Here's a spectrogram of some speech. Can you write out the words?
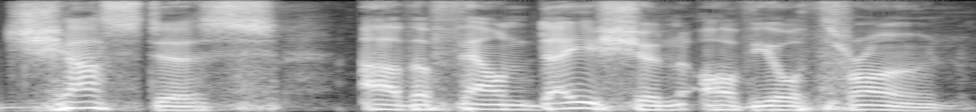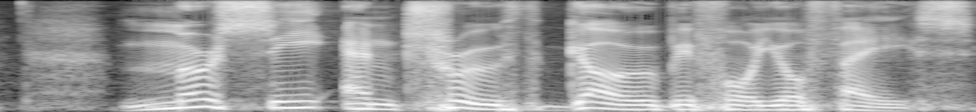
justice are the foundation of your throne. Mercy and truth go before your face.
